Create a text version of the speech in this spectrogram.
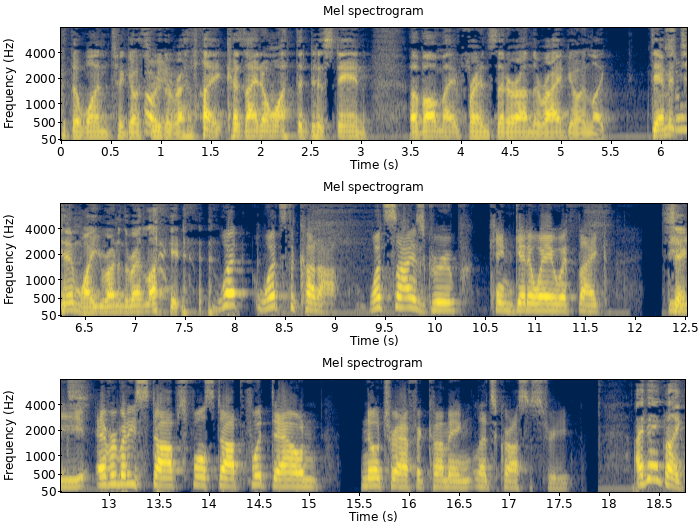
the one to go through oh, the yeah. red light because I don't want the disdain of all my friends that are on the ride going like, "Damn it, So- Tim, why are you running the red light?" What what's the cutoff? What size group can get away with like the Six. everybody stops, full stop, foot down, no traffic coming, let's cross the street. I think like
